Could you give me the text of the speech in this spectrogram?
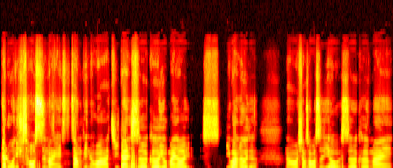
那如果你去超市买商品的话，鸡蛋十二颗有卖到一万二的，然后小超市也有十二颗卖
